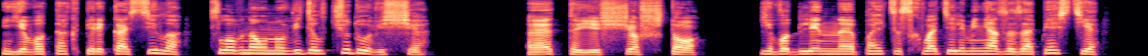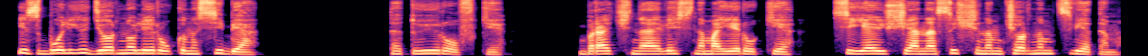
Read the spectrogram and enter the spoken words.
Его так перекосило, словно он увидел чудовище. «Это еще что?» Его длинные пальцы схватили меня за запястье и с болью дернули руку на себя. Татуировки. Брачная весь на моей руке, сияющая насыщенным черным цветом.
